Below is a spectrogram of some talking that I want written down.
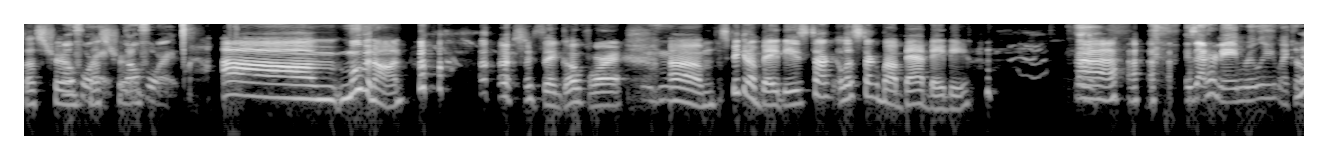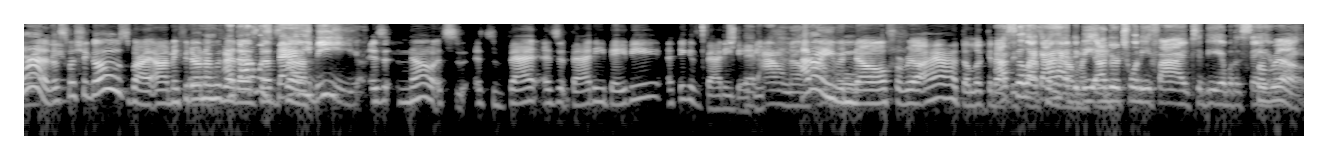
That's true. Go for that's it. true. Go for it. Um, moving on. I should say go for it. Mhm. Um, speaking of babies, talk. Let's talk about Bhad Bhabie. yeah, Is that her name really? Like her rap that's name? what she goes by. Um, if you don't know who I that thought is, it was that's Batty the, B. is it no? It's it's bad. Is it Batty Baby? I think it's Batty Shit, Baby. I don't know. I don't I'm even old. know for real. I had to look it up. I feel like I it had to be under 25 to be able to say For real.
